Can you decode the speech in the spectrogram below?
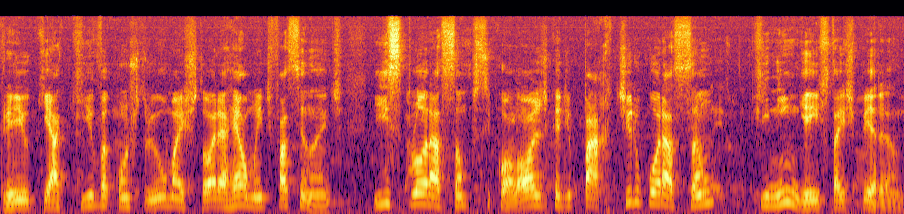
creio que a Kiva construiu uma história realmente fascinante. e exploração psicológica de partir o coração que ninguém está esperando.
